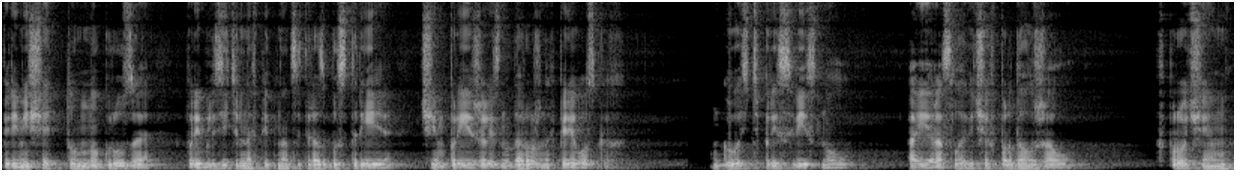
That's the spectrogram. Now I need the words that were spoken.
перемещать тонну груза приблизительно в 15 раз быстрее, чем при железнодорожных перевозках. Гость присвистнул, а Ярославичев продолжал. Впрочем,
